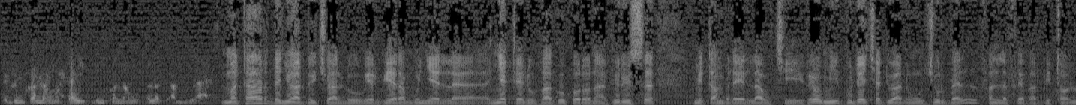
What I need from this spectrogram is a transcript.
te duñ ko nangu tey duñ ko nangu ëllëg Abdoulaye. Matar dañu àddu ci wàllu wér-gu-yaram bu ñeel ñetteelu vague coronavirus mi tàmbalee law ci réew mi bu dee ca diwaanu Diourbel fan la feebar bi toll.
